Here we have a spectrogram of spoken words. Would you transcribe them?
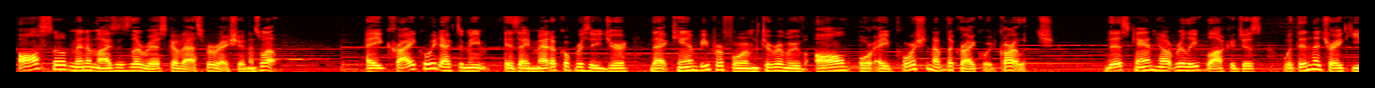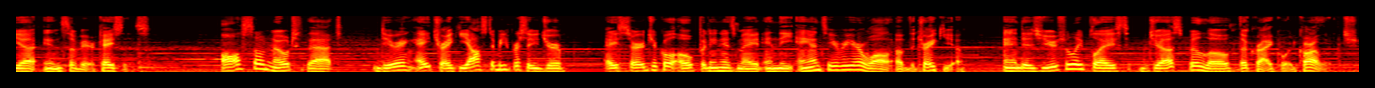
also minimizes the risk of aspiration as well. A cricoidectomy is a medical procedure that can be performed to remove all or a portion of the cricoid cartilage. This can help relieve blockages within the trachea in severe cases. Also note that during a tracheostomy procedure, a surgical opening is made in the anterior wall of the trachea and is usually placed just below the cricoid cartilage.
